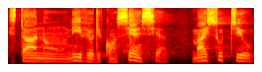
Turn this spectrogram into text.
está num nível de consciência mais sutil,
